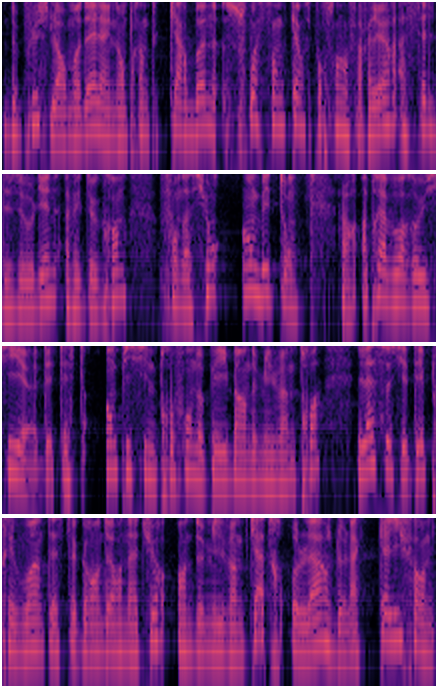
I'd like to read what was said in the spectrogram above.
De plus, leur modèle a une empreinte carbone 75% inférieure à celle des éoliennes avec de grandes fondations en béton. Après avoir réussi euh, des tests en piscine profonde aux Pays-Bas en 2023, la société prévoit un test grandeur nature en 2024 au large de la Californie.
